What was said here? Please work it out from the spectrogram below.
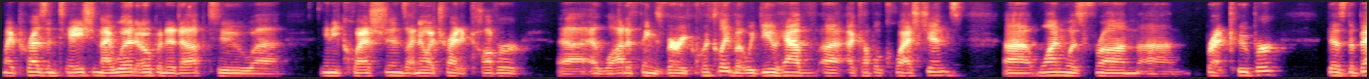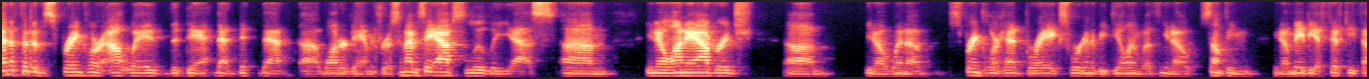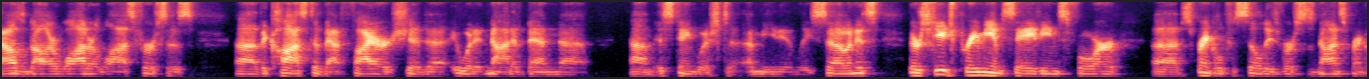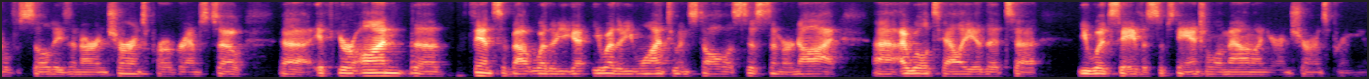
my presentation. I would open it up to uh, any questions. I know I try to cover uh, a lot of things very quickly, but we do have uh, a couple questions. Uh, one was from um, Brett Cooper does the benefit of a sprinkler outweigh the da- that that uh, water damage risk? And I would say absolutely yes. Um, you know, on average, um, you know, when a sprinkler head breaks, we're going to be dealing with you know something you know maybe a fifty thousand dollar water loss versus uh, the cost of that fire should uh, it would it not have been uh, um, extinguished immediately. So, and it's there's huge premium savings for uh, sprinkled facilities versus non-sprinkled facilities in our insurance program. So uh, if you're on the fence about whether you get whether you want to install a system or not, uh, I will tell you that uh, you would save a substantial amount on your insurance premiums.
